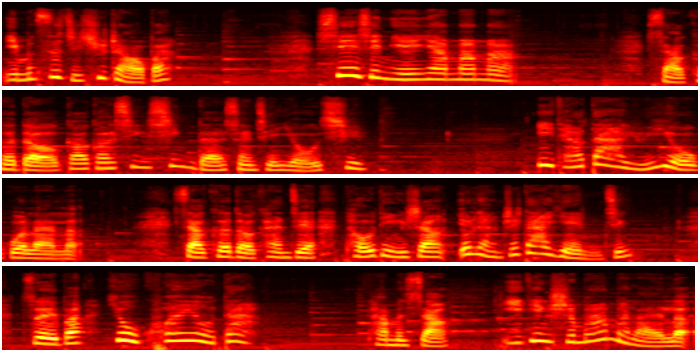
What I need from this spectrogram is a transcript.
你们自己去找吧。”谢谢您，鸭妈妈。小蝌蚪高高兴兴地向前游去。一条大鱼游过来了，小蝌蚪看见头顶上有两只大眼睛，嘴巴又宽又大，他们想，一定是妈妈来了。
